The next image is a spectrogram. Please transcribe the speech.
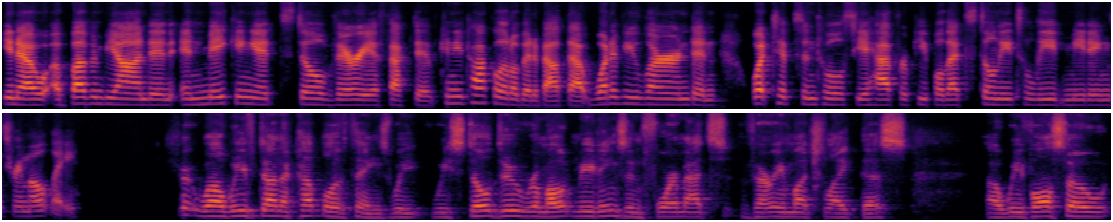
you know, above and beyond in, in making it still very effective. Can you talk a little bit about that? What have you learned and what tips and tools do you have for people that still need to lead meetings remotely? Sure. Well, we've done a couple of things. We, we still do remote meetings in formats very much like this. Uh, we've also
